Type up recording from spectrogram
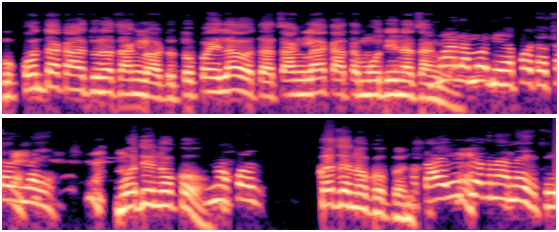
मग कोणता काळ तुला चांगला वाटतो? तो पहिला होता चांगला का आता मोदीना चांगला? मला मोदीना पटतच नाही. मोदी नको? नको. कच नको पण? काही उपयोग ना नाही ते.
